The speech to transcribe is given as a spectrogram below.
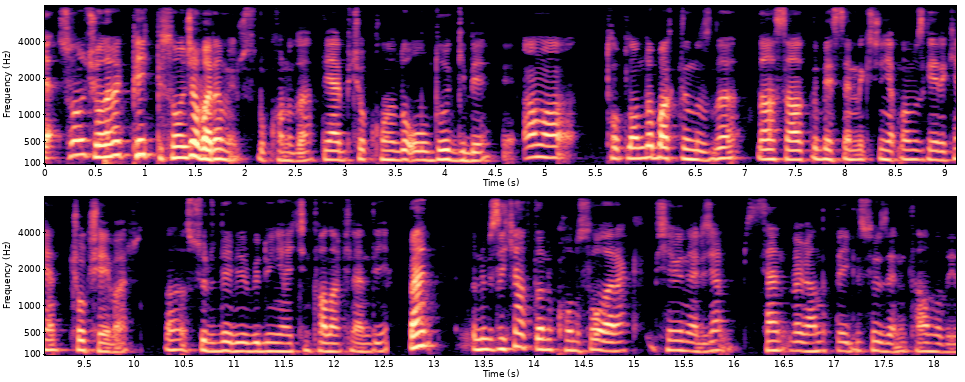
Ya sonuç olarak pek bir sonuca varamıyoruz bu konuda. Diğer birçok konuda olduğu gibi. E, Ama toplamda baktığımızda daha sağlıklı beslenmek için yapmamız gereken çok şey var. Daha sürdürülebilir bir dünya için falan filan diye. Ben önümüzdeki haftanın konusu olarak bir şey önereceğim. Sen veganlıkla ilgili sözlerini tamamladın.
